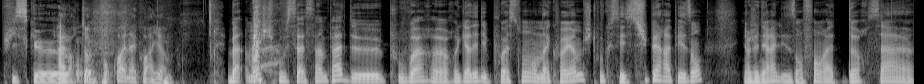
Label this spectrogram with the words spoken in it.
puisque... Alors, Tom, pourquoi un aquarium? Bah, moi, je trouve ça sympa de pouvoir euh, regarder des poissons en aquarium. Je trouve que c'est super apaisant. Et en général, les enfants adorent ça. Euh.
